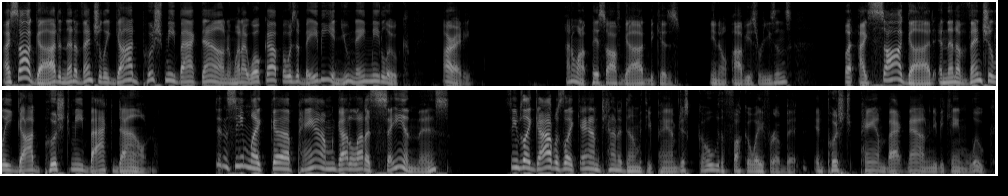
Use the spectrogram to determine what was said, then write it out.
I saw God, and then eventually God pushed me back down, and when I woke up, I was a baby, and you named me Luke. Alrighty. I don't want to piss off God because, you know, obvious reasons, but I saw God, and then eventually God pushed me back down. Didn't seem like uh, Pam got a lot of say in this. Seems like God was like, eh, I'm kind of done with you, Pam. Just go the fuck away for a bit. And pushed Pam back down, and he became Luke.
